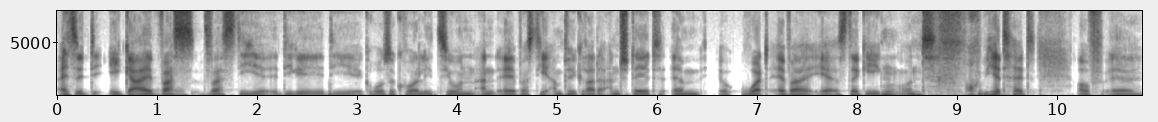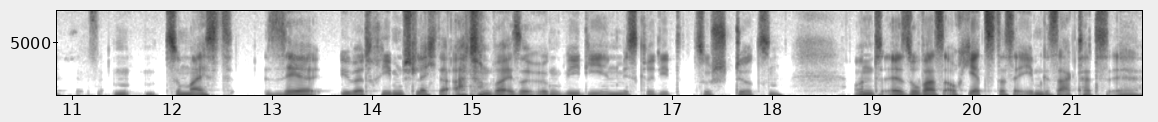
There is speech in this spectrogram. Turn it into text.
Also die, egal was, was die, die, die große Koalition, an, äh, was die Ampel gerade anstellt, ähm, whatever, er ist dagegen und probiert halt auf äh, zumeist sehr übertrieben schlechte Art und Weise irgendwie die in Misskredit zu stürzen. Und äh, so war es auch jetzt, dass er eben gesagt hat, äh,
